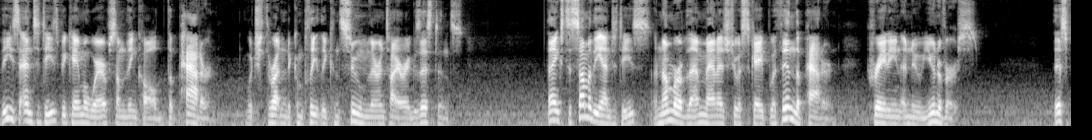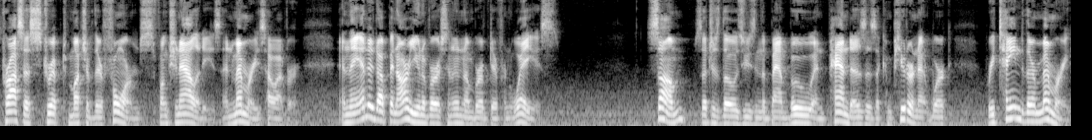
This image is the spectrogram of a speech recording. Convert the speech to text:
These entities became aware of something called the pattern, which threatened to completely consume their entire existence. Thanks to some of the entities, a number of them managed to escape within the pattern, creating a new universe. This process stripped much of their forms, functionalities, and memories, however, and they ended up in our universe in a number of different ways. Some, such as those using the bamboo and pandas as a computer network, retained their memory,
